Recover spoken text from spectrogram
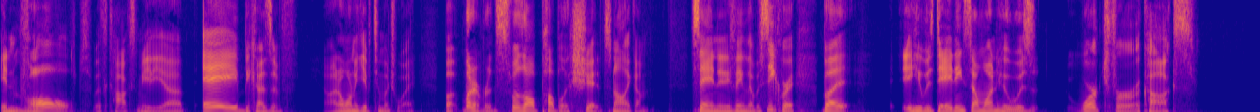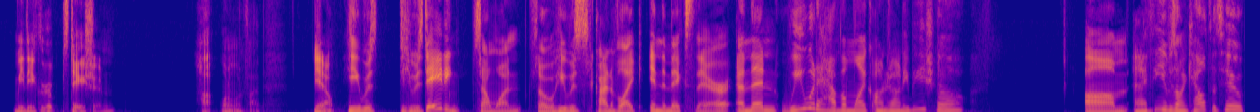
involved with Cox Media. A, because of, I don't want to give too much away, but whatever. This was all public shit. It's not like I'm saying anything that was secret, but he was dating someone who was worked for a Cox Media Group station, Hot 1015. You know, he was he was dating someone, so he was kind of like in the mix there. And then we would have him like on Johnny B show. Um, and I think he was on Calta too,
